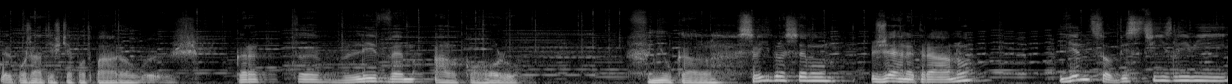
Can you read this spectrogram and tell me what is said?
Byl pořád ještě pod párou. Škrt vlivem alkoholu. Fňukal. Slíbil jsem mu, že hned ráno, jen co vystřízlivý,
